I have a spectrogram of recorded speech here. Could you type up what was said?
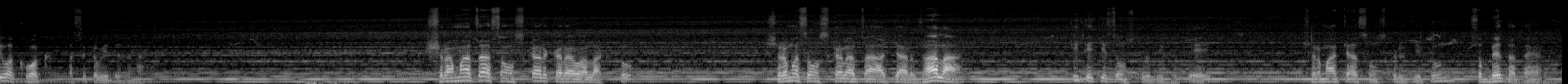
वखवख असं कवितेचं नाव श्रमाचा संस्कार करावा लागतो. श्रमसंस्काराचा आचार झाला की त्याची संस्कृती होते. श्रमाच्या संस्कृतीतून सभ्यता तयार होते.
